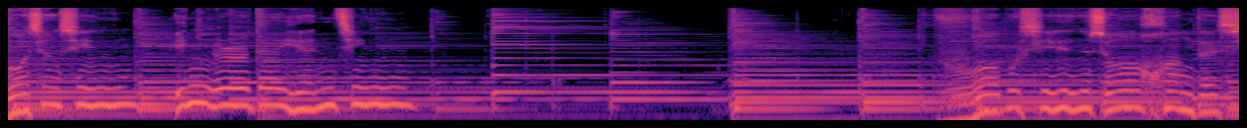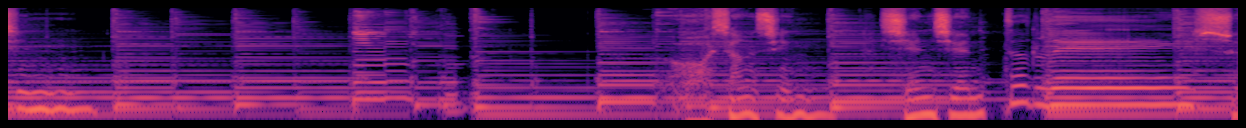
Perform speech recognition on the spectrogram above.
我相信婴儿的眼睛，我不信说谎的心，我相信咸咸的泪水，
